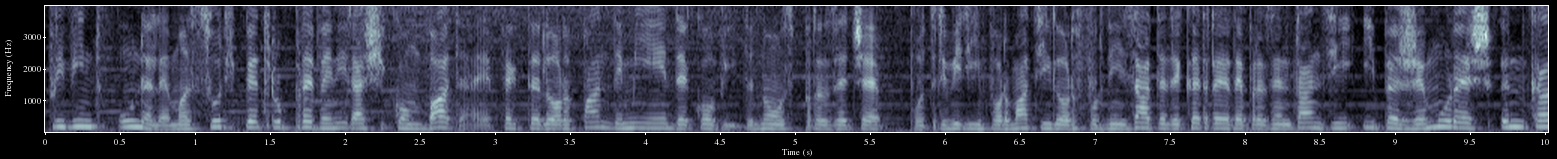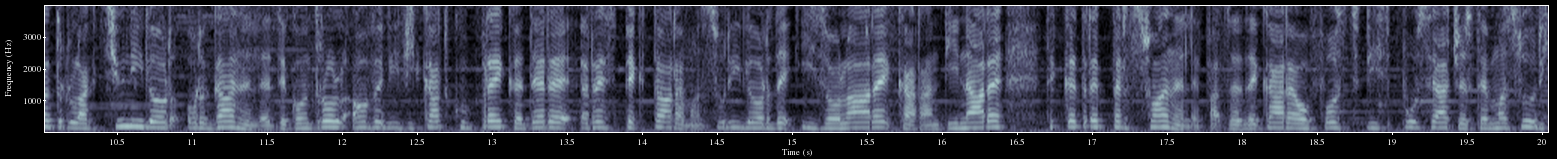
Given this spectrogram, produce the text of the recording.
privind unele măsuri pentru prevenirea și combaterea efectelor pandemiei de COVID-19. Potrivit informațiilor furnizate de către reprezentanții IPJ Mureș, în în cadrul acțiunilor, organele de control au verificat cu precădere respectarea măsurilor de izolare, carantinare de către persoanele față de care au fost dispuse aceste măsuri,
